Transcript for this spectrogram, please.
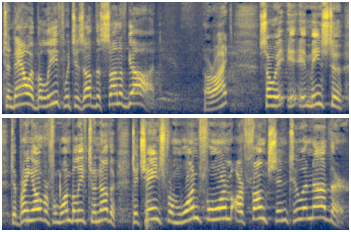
to now a belief which is of the Son of God. All right? So it, it means to, to bring over from one belief to another, to change from one form or function to another.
